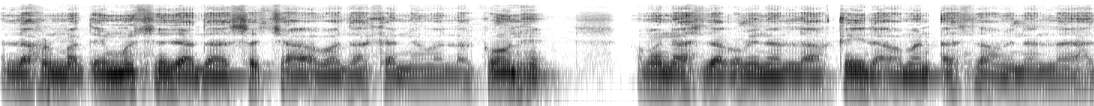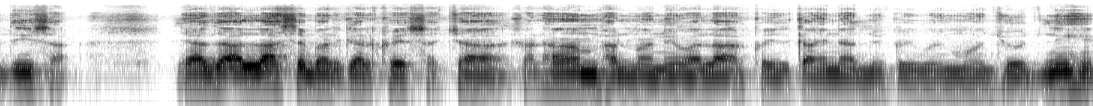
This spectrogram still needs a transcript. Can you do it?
اللہ فرمات مجھ سے زیادہ سچا وعدہ کرنے والا کون ہے؟ امن اسدق من اللہ قیلا امن اسدق من اللہ حدیثہ لہٰذا اللہ سے بڑھ کر کوئی سچا کلام فرمانے والا، کوئی کائنات میں کوئی کوئی موجود نہیں ہے۔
